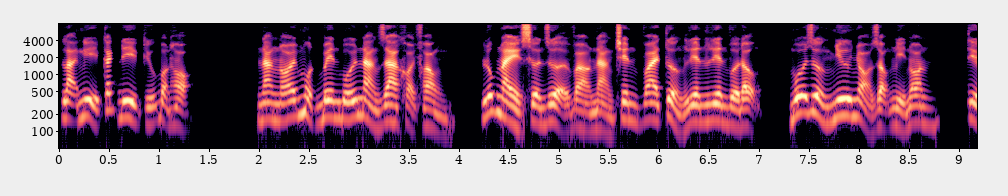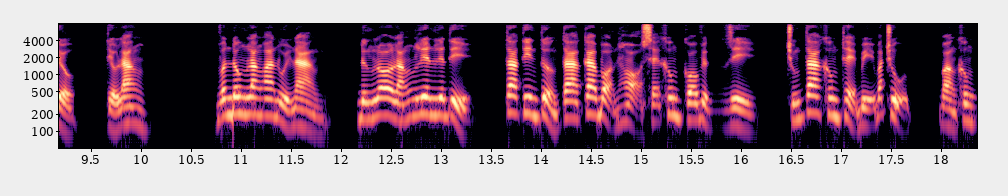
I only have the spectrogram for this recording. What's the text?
lại nghĩ cách đi cứu bọn họ. Nàng nói một bên bối nàng ra khỏi phòng, lúc này sườn dựa vào nàng trên vai tưởng liên liên vừa động, mỗi dường như nhỏ giọng nỉ non, tiểu, tiểu lăng. Vân Đông Lăng an ủi nàng, đừng lo lắng liên liên tỷ, ta tin tưởng ta ca bọn họ sẽ không có việc gì, chúng ta không thể bị bắt trụ, bằng không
